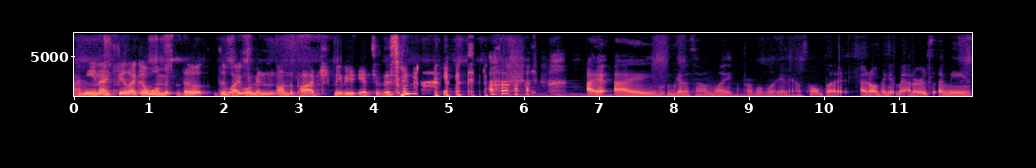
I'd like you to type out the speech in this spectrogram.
I mean, I feel like a woman, the the white woman on the pod, should maybe answer this one. I I'm gonna sound like probably an asshole, but I don't think it matters. I mean,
